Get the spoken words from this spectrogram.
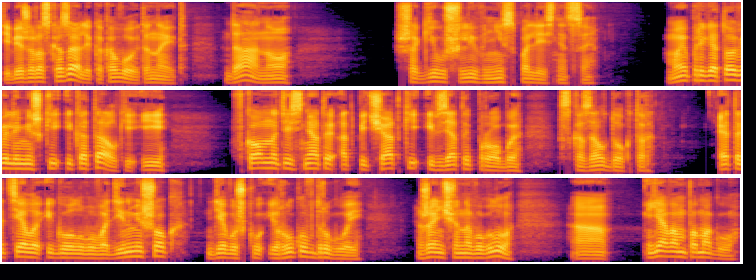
тебе же рассказали, каково это, Нейт». «Да, но...» Шаги ушли вниз по лестнице. Мы приготовили мешки и каталки, и... «В комнате сняты отпечатки и взяты пробы», — сказал доктор. «Это тело и голову в один мешок, девушку и руку в другой. Женщина в углу... А, я вам помогу».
